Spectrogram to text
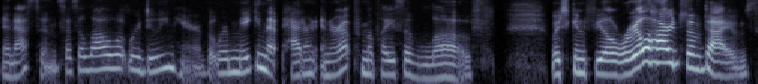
In essence. That's a lot of what we're doing here. But we're making that pattern interrupt from a place of love, which can feel real hard sometimes.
